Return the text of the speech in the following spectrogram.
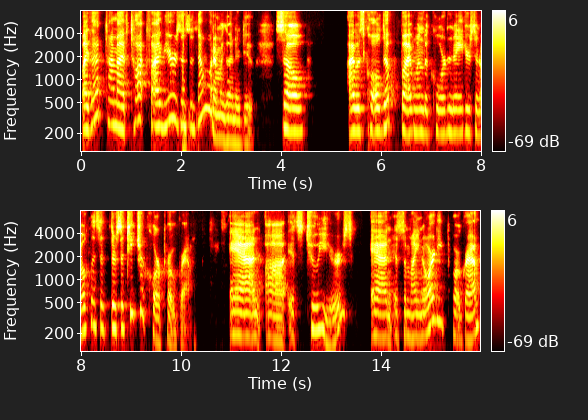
By that time, I've taught five years and said, now what am I going to do? So I was called up by one of the coordinators in Oakland, said, there's a teacher corps program. And uh, it's two years and it's a minority program,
